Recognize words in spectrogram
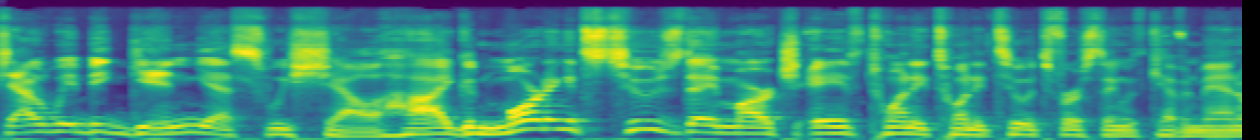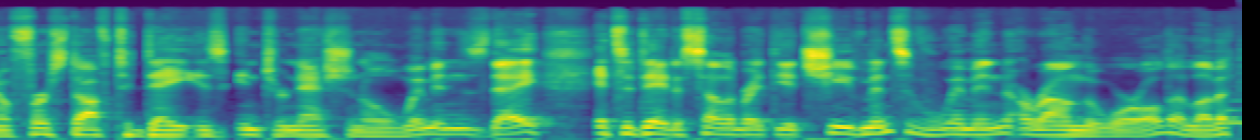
Shall we begin? Yes, we shall. Hi, good morning. It's Tuesday, March 8th, 2022. It's First Thing with Kevin Manno. First off, today is International Women's Day. It's a day to celebrate the achievements of women around the world. I love it.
